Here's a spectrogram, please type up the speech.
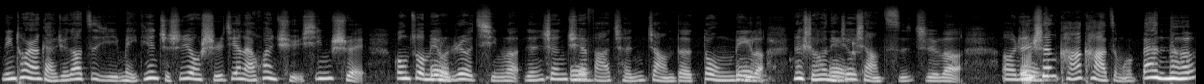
您突然感觉到自己每天只是用时间来换取薪水，工作没有热情了，人生缺乏成长的动力了，嗯、那时候你就想辞职了。嗯、呃，人生卡卡怎么办呢？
